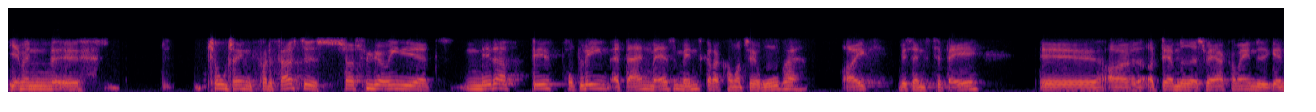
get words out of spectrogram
Jamen, øh, to ting. For det første, så synes jeg jo egentlig, at netop det problem, at der er en masse mennesker, der kommer til Europa og ikke vil sendes tilbage, øh, og, og dermed er svære at komme af med igen.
